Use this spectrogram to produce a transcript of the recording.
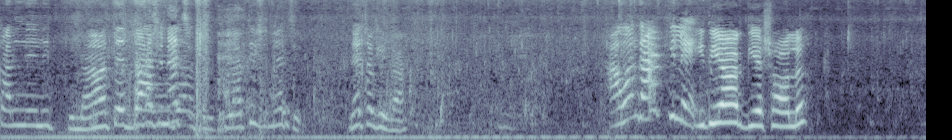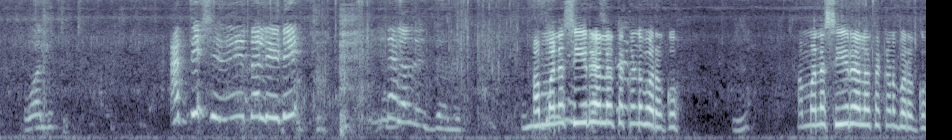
ಕಲ್ಲಿನ ಇತ್ತು. ನಾ ತೆಗ್ದ ಲತೀಶ್ ನೆಚ್ಚು. ನೆಚ್ಚೋಗೀಗ ಅವಂಗ ಹಾಕಿಲ್ಲ. ಇದು ಯಾರ್ದಿಯ ಶಾಲ್? ಒಲಿತು ಅತೀಶ್ ನೀದಲ್ಲಿ ಇಡಿ ಇದ್ದಾನೆ ಅಮ್ಮನ ಸೀರೆ ಎಲ್ಲ ತಕೊಂಡು ಬರಕು. ಅಮ್ಮನ ಸೀರೆ ಎಲ್ಲ ತಕೊಂಡು ಬರಕು.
